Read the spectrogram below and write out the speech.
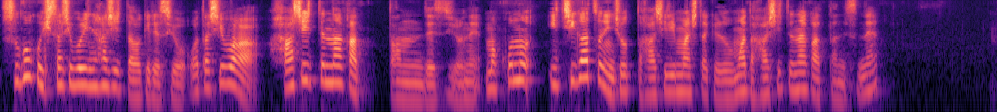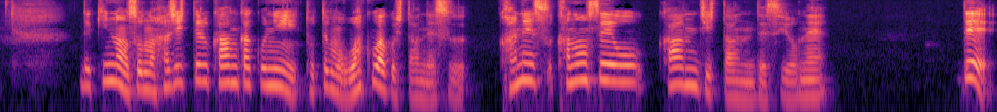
すごく久しぶりに走ったわけですよ。私は走ってなかったんですよね。まあ、この1月にちょっと走りましたけど、まだ走ってなかったんですね。で、昨日その走ってる感覚にとてもワクワクしたんです。可能性を感じたんですよね。で、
